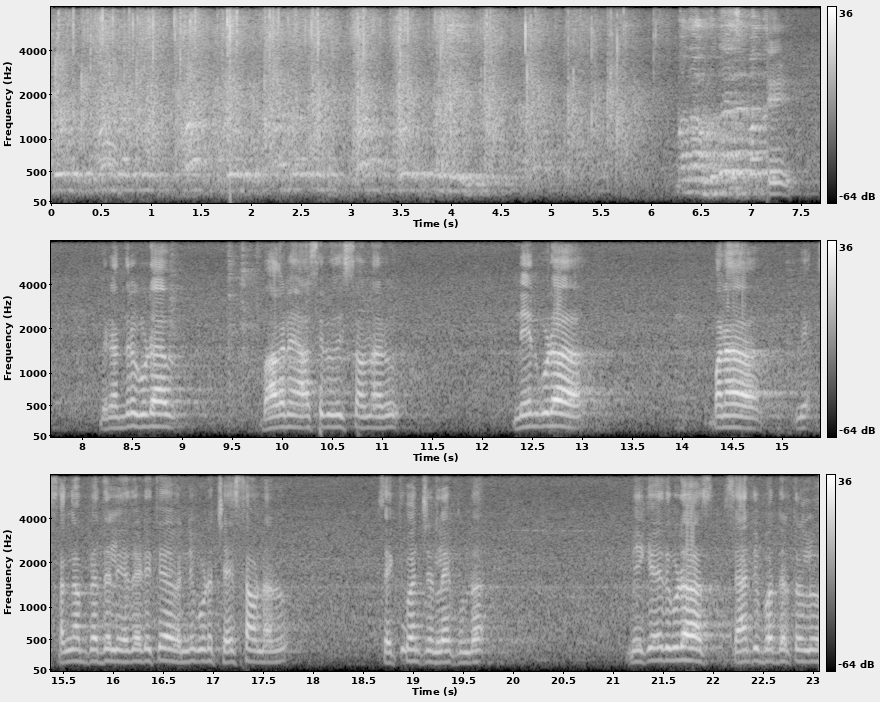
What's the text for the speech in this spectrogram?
Thank you. కాబట్టి మీరందరూ కూడా బాగానే ఆశీర్వదిస్తూ ఉన్నారు. నేను కూడా మన సంఘం పెద్దలు ఏదడితే అవన్నీ కూడా చేస్తూ ఉన్నాను శక్తి వంచన లేకుండా. మీకేది కూడా శాంతి భద్రతలు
